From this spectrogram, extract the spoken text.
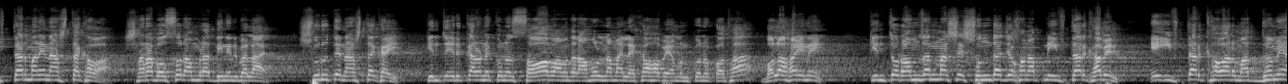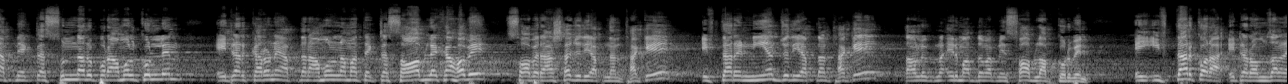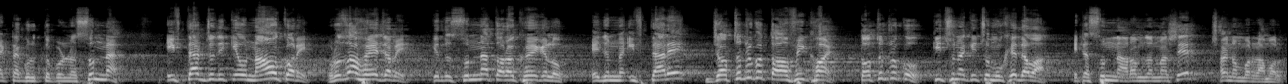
ইফতার মানে নাস্তা খাওয়া। সারা বছর আমরা দিনের বেলায় শুরুতে নাস্তা খাই, কিন্তু এর কারণে কোনো সওয়াব আমাদের আমল নামায় লেখা হবে এমন কোনো কথা বলা হয়নি কিন্তু রমজান মাসের সন্ধ্যা যখন আপনি ইফতার খাবেন, এই ইফতার খাওয়ার মাধ্যমে আপনি একটা সুন্নার উপর আমল করলেন, এটার কারণে আপনার আমল নামাতে একটা সওয়াব লেখা হবে। সবের আশা যদি আপনার থাকে, ইফতারের নিয়ত যদি আপনার থাকে, তাহলে এর মাধ্যমে আপনি সব লাভ করবেন। এই ইফতার করা, এটা রমজানের একটা গুরুত্বপূর্ণ সুন্না ইফতার যদি কেউ নাও করে, রোজা হয়ে যাবে, কিন্তু সুন্না তরক হয়ে গেল। এই জন্য ইফতারে যতটুকু তৌফিক হয়, ততটুকু কিছু না কিছু মুখে দেওয়া, এটা সুন্না রমজান মাসের ছয় নম্বর আমল।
